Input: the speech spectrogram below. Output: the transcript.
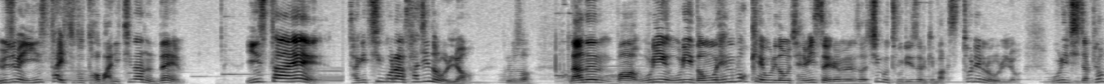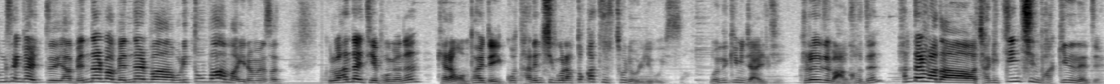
요즘에 인스타 있어서 더 많이 티나는데 인스타에 자기 친구랑 사진을 올려. 그러면서 나는 막 우리 우리 너무 행복해 우리 너무 재밌어 이러면서 친구 둘이서 이렇게 막 스토리를 올려. 우리 진짜 평생 갈 듯 야 맨날 봐 맨날 봐 우리 또 봐 막 이러면서. 그리고 한 달 뒤에 보면은 걔랑 언팔돼 있고 다른 친구랑 똑같은 스토리 올리고 있어. 뭔 느낌인지 알지? 그런 애들 많거든? 한 달마다 자기 찐친 바뀌는 애들.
